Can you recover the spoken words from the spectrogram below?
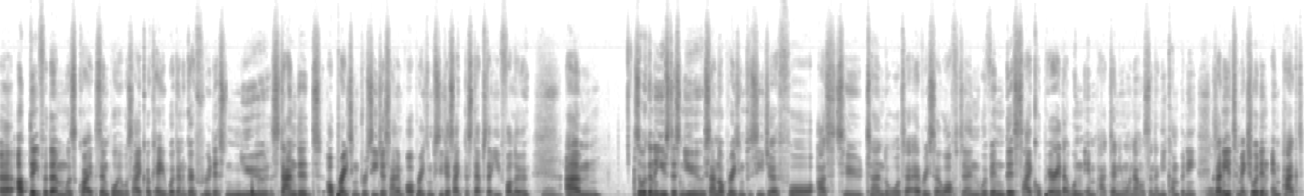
uh, update for them was quite simple. It was like, okay, we're going to go through this new standard operating procedure, standard operating procedures like the steps that you follow. Um, so we're going to use this new standard operating procedure for us to turn the water every so often within this cycle period that wouldn't impact anyone else in any company. Because I mm. needed to make sure it didn't impact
